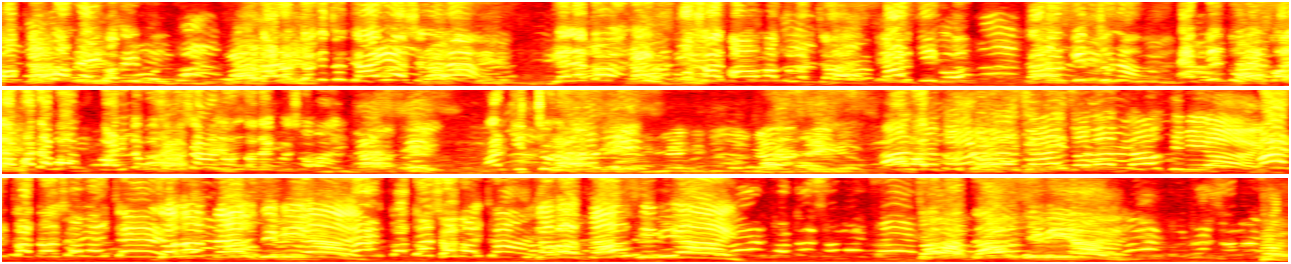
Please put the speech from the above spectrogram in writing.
বক্তব্য আমরা এইভাবেই বলব কারণ তো কিছু যাই আসে না না গেলে তো এই অসহায় বাবা মা গুলোর যায় তার কি গো কারণ কিচ্ছু না একদিন তুমি গলা ফাটাবো বাড়িতে বসে বসে দেখবে সবাই। আর কিচ্ছু না। আর কত সময় চাই জবাব দাও সিবিআই আর কত সময় চাই জবাব দাও সিবিআই আর কত সময় চাই জবাব দাও সিবিআই আর কত সময় চাই জবাব দাও সিবিআই নামতে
